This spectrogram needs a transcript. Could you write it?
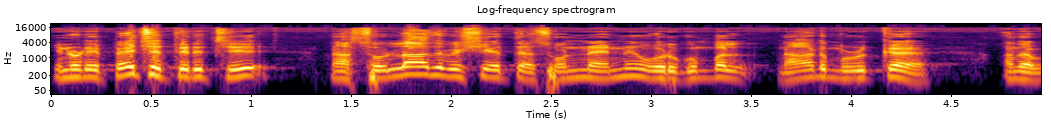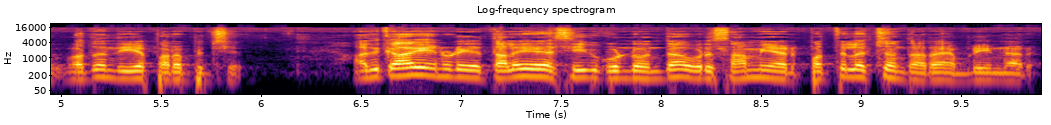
என்னுடைய பேச்சை திருச்சு நான் சொல்லாத விஷயத்த சொன்னேன்னு ஒரு கும்பல் நாடு முழுக்க அந்த வதந்தியை பரப்புச்சு. அதுக்காக என்னுடைய தலையை சீவி கொண்டு வந்தா ஒரு சாமியார் பத்து லட்சம் தரேன் அப்படின்னாரு.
